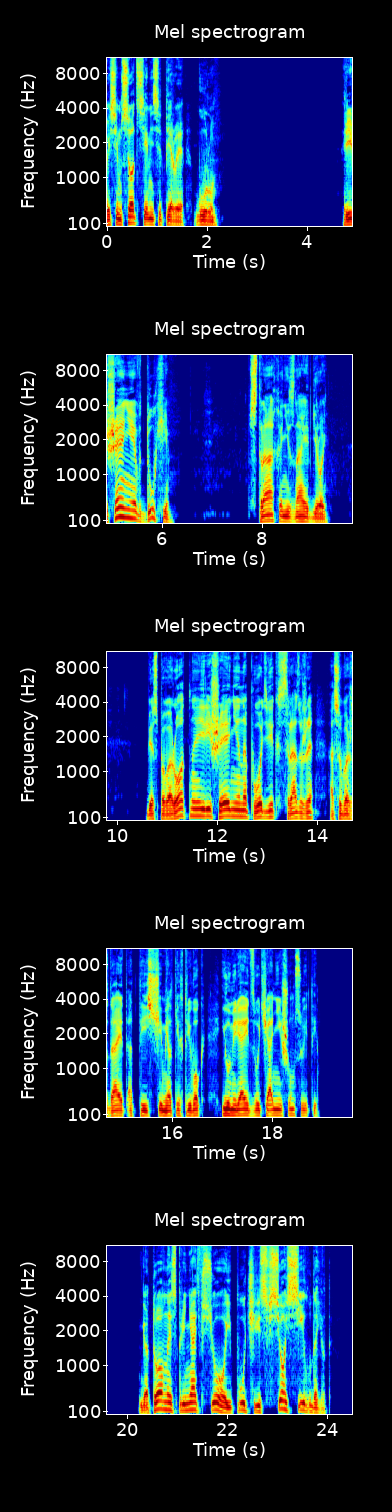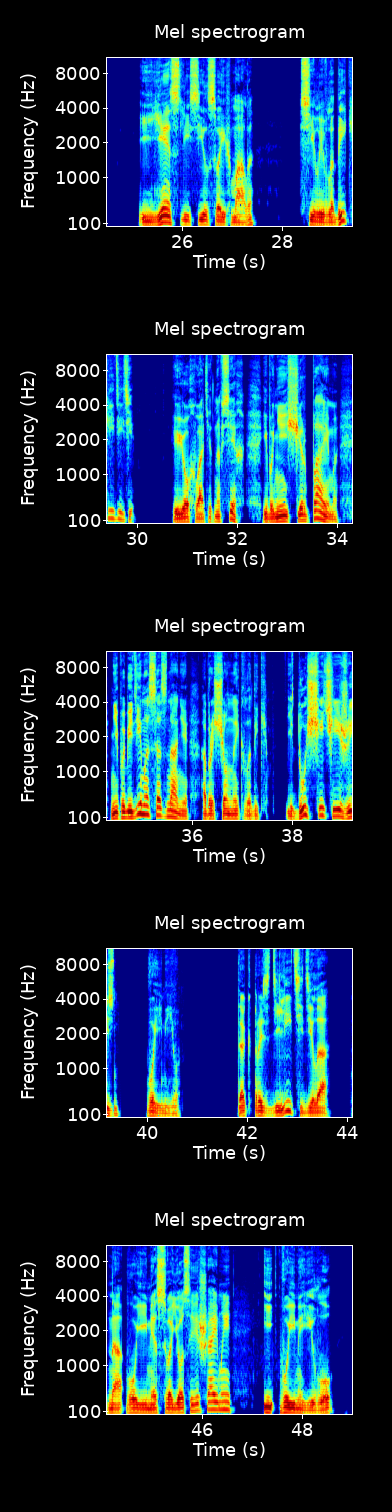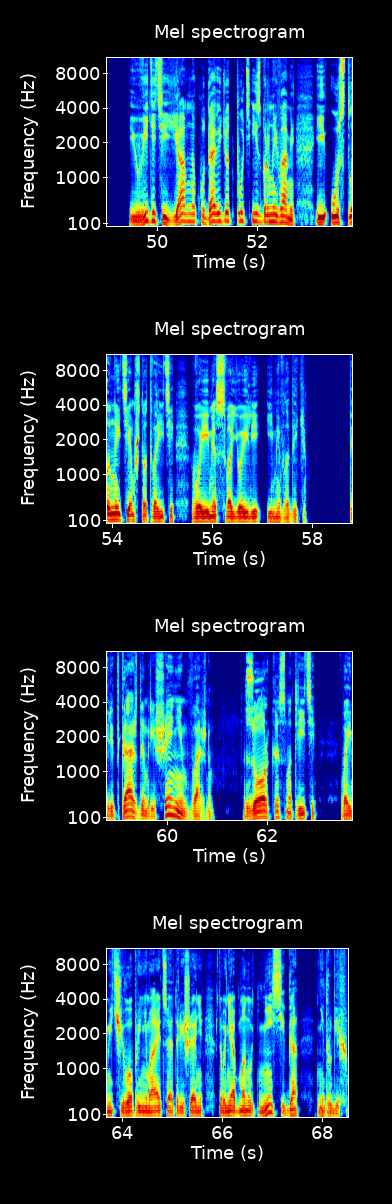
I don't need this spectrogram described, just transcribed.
871. Гуру. Решение в духе. Страха не знает герой. Бесповоротное решение на подвиг сразу же освобождает от тысячи мелких тревог и умеряет звучание и шум суеты. Готовность принять все и путь через все силу дает. И если сил своих мало, силой владыки идите. Ее хватит на всех, ибо неисчерпаемо, непобедимо сознание, обращенное к владыке, идущее через жизнь во имя его. Так разделите дела на во имя свое совершаемые и во имя его, и увидите явно, куда ведет путь, избранный вами, и устланный тем, что творите во имя свое или имя владыки. Перед каждым решением важным зорко смотрите, во имя чего принимается это решение, чтобы не обмануть ни себя, ни других.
